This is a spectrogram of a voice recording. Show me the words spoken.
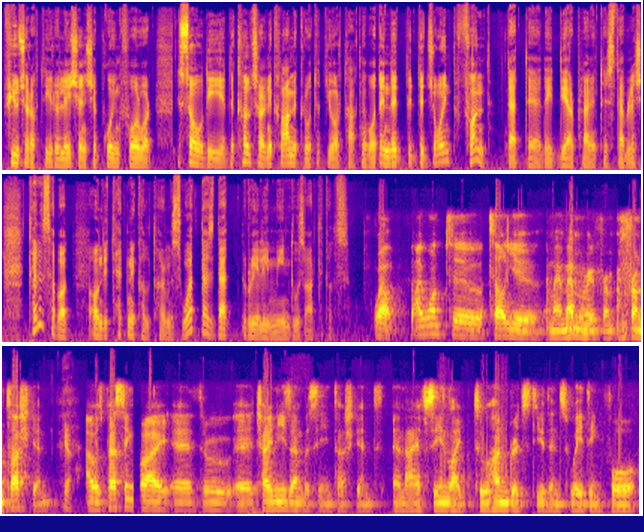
future of the relationship going forward. So the the cultural and economic growth that you are talking about, and the, the, the joint fund that they, they, they are planning to establish. Tell us about, on the technical terms, what does that really mean, those articles? Well, I want to tell you my memory from from Tashkent. Yeah. I was passing by uh, through a Chinese embassy in Tashkent, and I have seen like 200 students waiting for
